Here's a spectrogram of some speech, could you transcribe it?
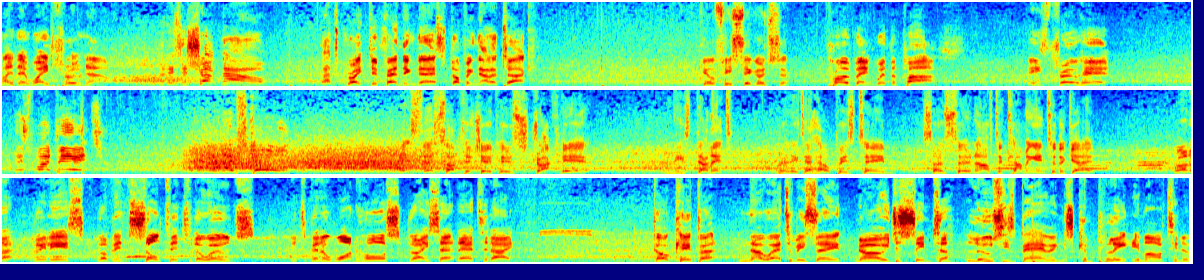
play their way through now. And it's a shot now. That's great defending there, stopping that attack. Gylfi Sigurdsson. Probing with the pass. He's through here. This might be it. And they've scored. It's the substitute who's struck here. And he's done it really to help his team so soon after coming into the game. Well, that really is rubbing salt into the wounds. It's been a one-horse race out there today. Goalkeeper nowhere to be seen. No, he just seemed to lose his bearings completely, Martin.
